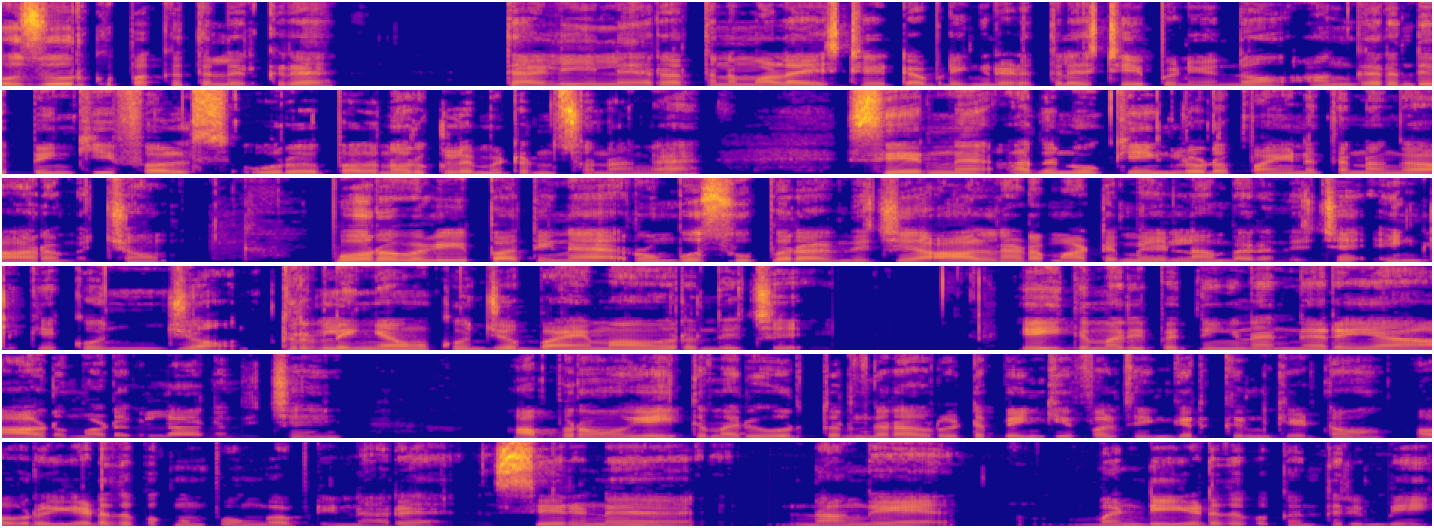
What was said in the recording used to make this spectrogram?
ஒசூருக்கு பக்கத்தில் இருக்கிற தளியில் ரத்னமாலா எஸ்டேட் அப்படிங்கிற இடத்துல ஸ்டே பண்ணியிருந்தோம். அங்கேருந்து பெங்கி ஃபால்ஸ் ஒரு பதினோரு கிலோமீட்டர்னு சொன்னாங்க. சரின்னு அதை நோக்கி எங்களோட பயணத்தை நாங்கள் ஆரம்பித்தோம் போகிற வழி பார்த்திங்கன்னா ரொம்ப சூப்பராக இருந்துச்சு. ஆள் நடமாட்டமே இல்லாமல் இருந்துச்சு. எங்களுக்கு கொஞ்சம் த்ரில்லிங்காகவும் கொஞ்சம் பயமாகவும் இருந்துச்சு. எய்த்து மாதிரி பார்த்திங்கன்னா நிறையா ஆடு மாடுகள்லாம் இருந்துச்சு. அப்புறம் எய்த்து மாதிரி ஒருத்தர் இருந்தார். அவர்கிட்ட பெங்கி ஃபால்ஸ் எங்கே இருக்குன்னு கேட்டோம். அவர் இடது பக்கம் போங்க அப்படின்னாரு. சரின்னு நாங்கள் வண்டி இடது பக்கம் திரும்பி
